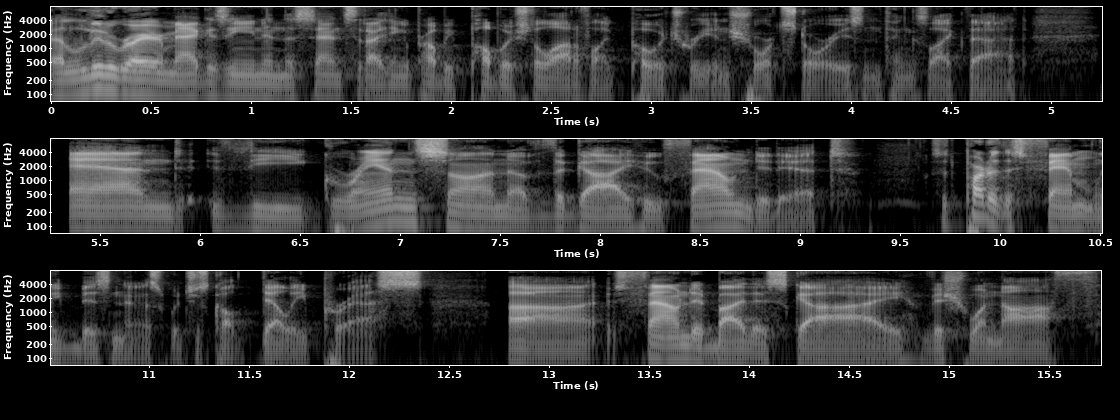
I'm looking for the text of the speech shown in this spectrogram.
a literary magazine in the sense that I think it probably published a lot of like poetry and short stories and things like that. And the grandson of the guy who founded it, so it's part of this family business, which is called Delhi Press. Uh, was founded by this guy, Vishwanath,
